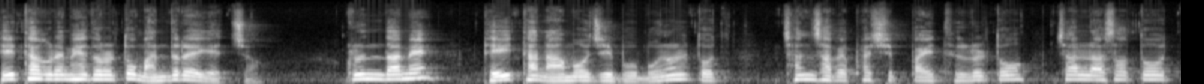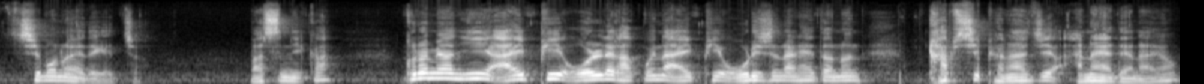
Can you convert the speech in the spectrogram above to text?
데이터그램 헤더를 또 만들어야겠죠. 그런 다음에 데이터 나머지 부분을 또 1480바이트를 또 잘라서 또 집어넣어야 되겠죠. 맞습니까? 그러면 이 IP 원래 갖고 있는 IP 오리지널 헤더는 값이 변하지 않아야 되나요?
